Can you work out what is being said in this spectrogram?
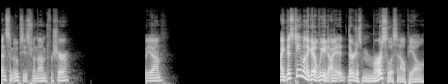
been some oopsies from them for sure. But yeah, like this team when they get a lead, I mean, they're just merciless in LPL.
